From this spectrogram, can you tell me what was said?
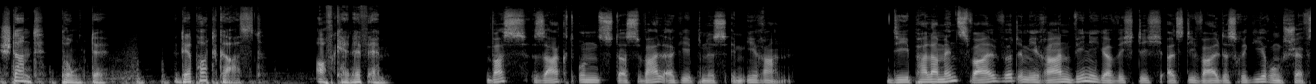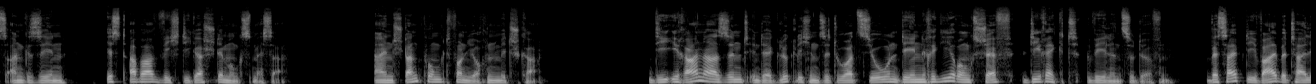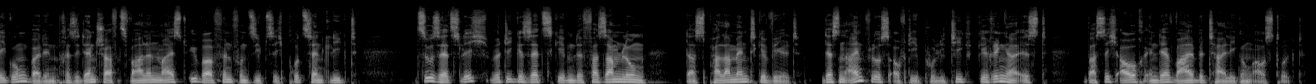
Standpunkte. Der Podcast auf KenFM. Was sagt uns das Wahlergebnis im Iran? Die Parlamentswahl wird im Iran weniger wichtig als die Wahl des Regierungschefs angesehen, ist aber wichtiger Stimmungsmesser. Ein Standpunkt von Jochen Mitschka. Die Iraner sind in der glücklichen Situation, den Regierungschef direkt wählen zu dürfen weshalb die Wahlbeteiligung bei den Präsidentschaftswahlen meist über 75 Prozent liegt. Zusätzlich wird die gesetzgebende Versammlung, das Parlament gewählt, dessen Einfluss auf die Politik geringer ist, was sich auch in der Wahlbeteiligung ausdrückt.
